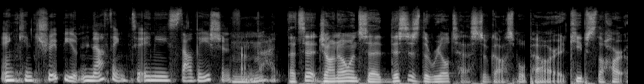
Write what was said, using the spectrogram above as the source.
and contribute nothing to any salvation from mm-hmm. God. That's it. John Owen said, "This is the real test of gospel power. It keeps the heart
